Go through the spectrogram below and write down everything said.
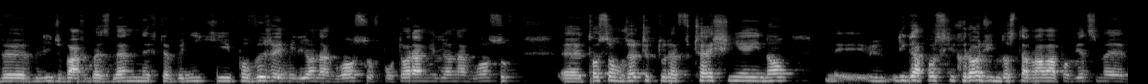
w, w liczbach bezwzględnych te wyniki powyżej miliona głosów, półtora miliona głosów, e, to są rzeczy, które wcześniej, no, Liga Polskich Rodzin dostawała powiedzmy,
